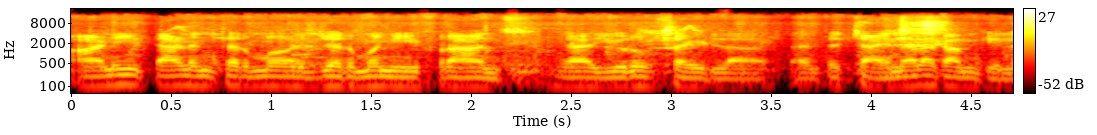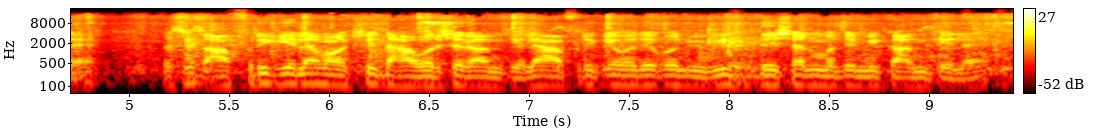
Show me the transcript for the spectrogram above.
आणि त्यानंतर मग जर्मनी फ्रान्स या युरोप साईडला त्यानंतर चायनाला काम केलं आहे तसेच आफ्रिकेला मागची दहा वर्ष काम केलं आहे आफ्रिकेमध्ये पण विविध देशांमध्ये मी काम केलं आहे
